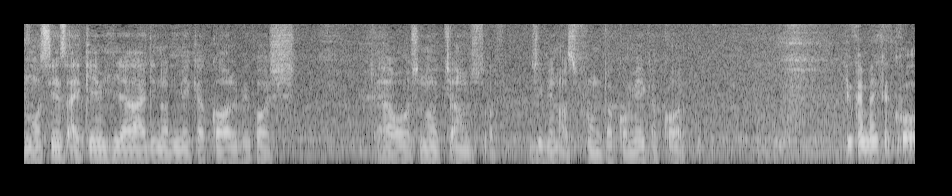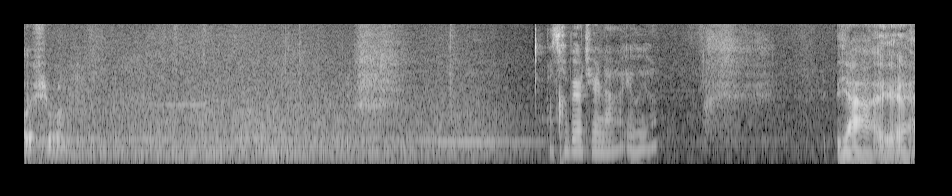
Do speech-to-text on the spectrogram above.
No, since I came here, I did not make a call because there was no chance of giving us phone to come make a call. You can make a call if you want. Gebeurt hierna, Ilja? Ja, eh,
